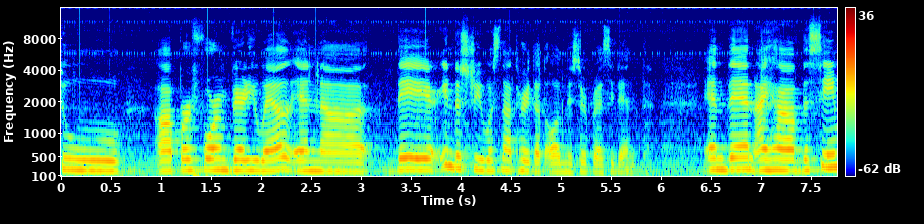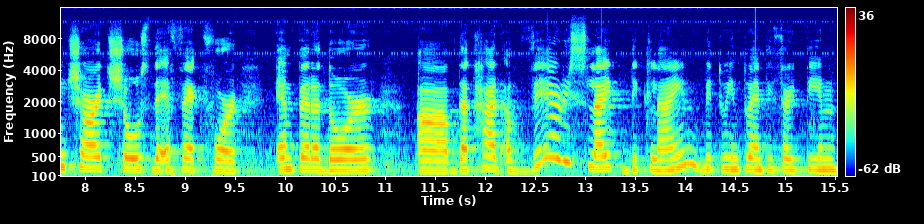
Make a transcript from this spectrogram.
to uh, perform very well and uh, their industry was not hurt at all, Mr. President. And then I have the same chart shows the effect for Emperador uh, that had a very slight decline between 2013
